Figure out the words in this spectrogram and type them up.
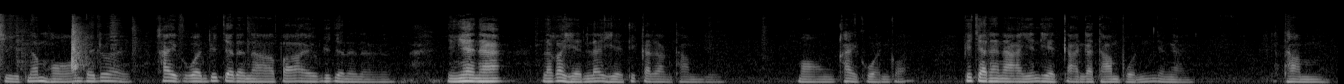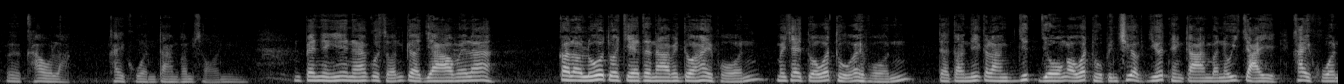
ฉีดน้ำหอมไปด้วยใครควรพิจารณาไปพิจารณา อย่างเงี้ยนะ แล้วก็เห็นและเหตุที่กำลังทำอยู่ มองใครควรก่อนพิจารณาเห็นเหตุการณ์กระทำผลยังไงทำเพื่อเข้าหลักใครควรตามคำสอน มันเป็นอย่างนี้นะกุศลเกิดยาวไหมล่ะ ก็เรารู้ตัวเจตนาเป็นตัวให้ผล ไม่ใช่ตัววัตถุให้ผล แต่ตอนนี้กำลังยึดโยงเอาวัตถุเป็นเชือกยึดแห่งการบรรณวิจัยใครควร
